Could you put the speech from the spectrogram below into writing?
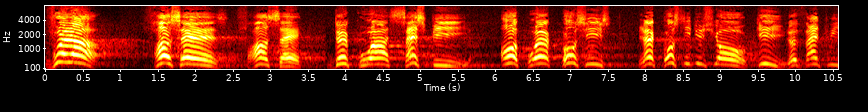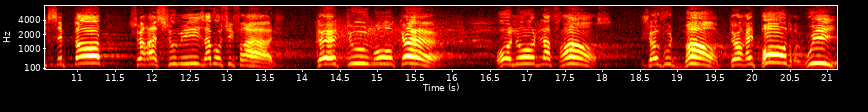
Voilà Française, Français, de quoi s'inspire, en quoi consiste la Constitution qui, le 28 septembre, sera soumise à vos suffrages. De tout mon cœur, au nom de la France, je vous demande de répondre oui.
